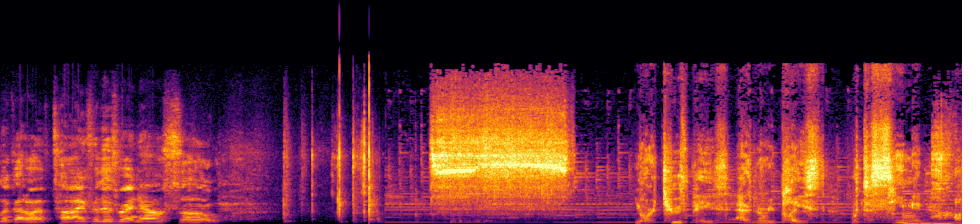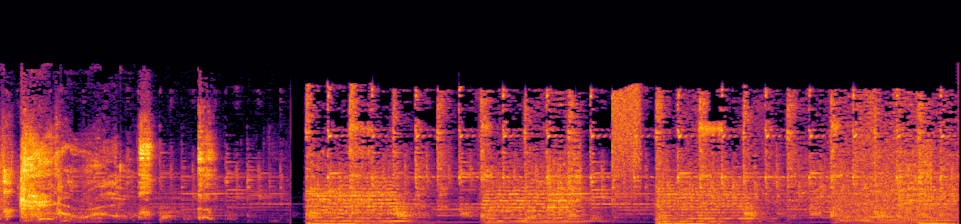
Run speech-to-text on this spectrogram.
Look, I don't have time for this right now, so... Your toothpaste has been replaced with the semen of a kid.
